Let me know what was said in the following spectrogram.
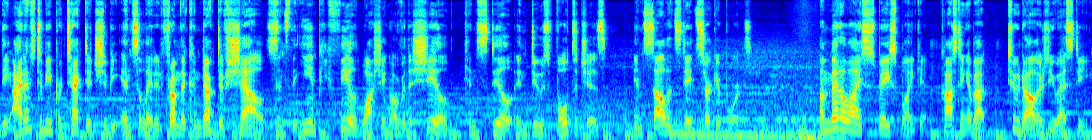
The items to be protected should be insulated from the conductive shell since the EMP field washing over the shield can still induce voltages in solid state circuit boards. A metallized space blanket costing about $2 USD.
